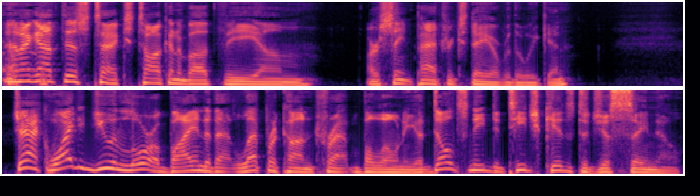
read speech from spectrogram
and I got this text talking about the um our St. Patrick's Day over the weekend. Jack, why did you and Laura buy into that leprechaun trap baloney? Adults need to teach kids to just say no.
